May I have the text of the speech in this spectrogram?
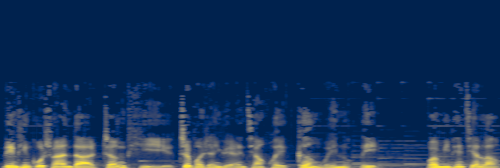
聆听故事安的整体直播人员将会更为努力。我们明天见喽。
